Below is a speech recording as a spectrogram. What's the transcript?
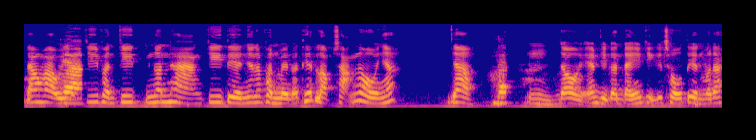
Đang vào ủy Dạ. nhiệm chi phần chi ngân hàng chi tiền nên phần mềm đã thiết lập sẵn rồi nhá. Nha Dạ. Ừ, rồi em chỉ cần đánh cho chị cái số tiền vào đây.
